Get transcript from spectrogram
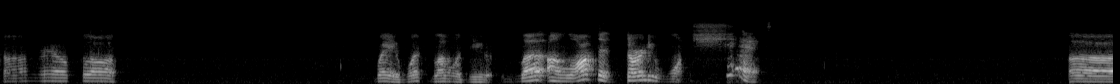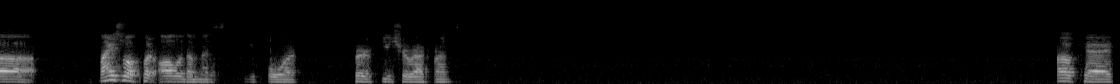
become real close. Wait, what level do you... Le unlocked at 31. Shit! Uh... Might as well put all of them as C4 for future reference. Okay.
